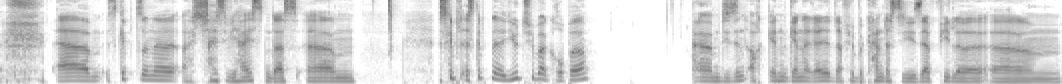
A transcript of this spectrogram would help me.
ähm, es gibt so eine, ach, scheiße, wie heißt denn das? Ähm, es, gibt, es gibt eine YouTuber-Gruppe, ähm, die sind auch gen generell dafür bekannt, dass die sehr viele ähm,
